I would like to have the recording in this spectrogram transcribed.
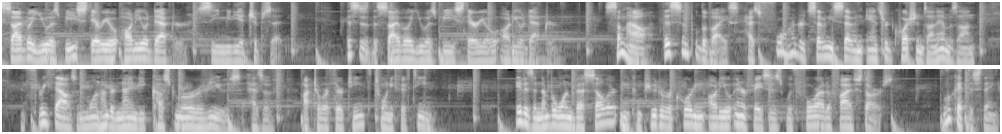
Syba USB stereo audio adapter, C-Media chipset. This is the Syba USB stereo audio adapter. Somehow, this simple device has 477 answered questions on Amazon and 3,190 customer reviews as of October 13th, 2015. It is a number one bestseller in computer recording audio interfaces with 4 out of 5 stars. Look at this thing.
